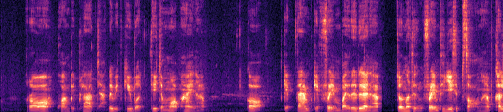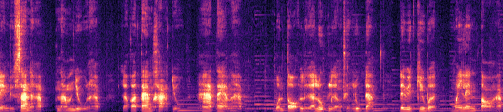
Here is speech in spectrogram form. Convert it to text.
2 รอความผิดพลาดจากเดวิดกิลเบิร์ตที่จะมอบให้นะครับ ก็เก็บแต้มเก็บเฟรมไปเรื่อยๆนะครับ จนมาถึงเฟรมที่ 22 นะครับคาเรนวิลสันนะครับนำอยู่นะครับ แล้วก็แต้มขาดอยู่ 5 แต้มนะครับ บนโต๊ะเหลือลูกเหลืองถึงลูกดำเดวิดกิลเบิร์ตไม่เล่นต่อครับ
